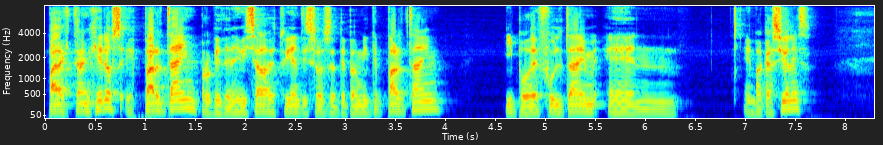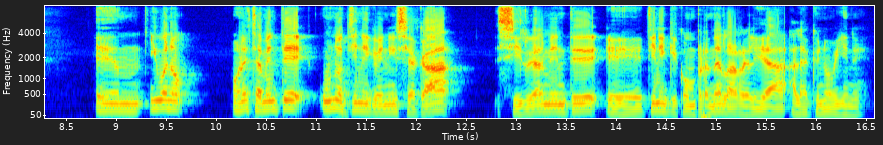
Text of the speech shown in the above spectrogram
para extranjeros es part-time porque tenés visado de estudiante y solo se te permite part-time y podés full-time en, en vacaciones. Em, y bueno, honestamente uno tiene que venirse acá si realmente eh, tiene que comprender la realidad a la que uno viene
